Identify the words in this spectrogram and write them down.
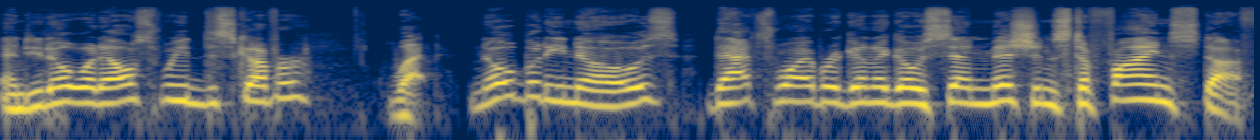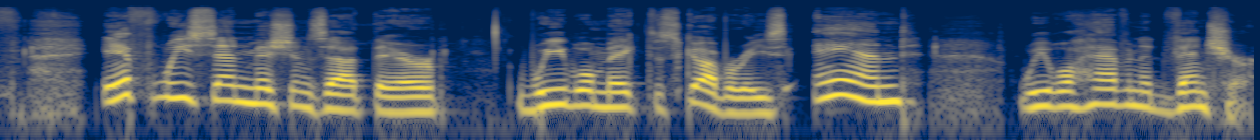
And you know what else we'd discover? What? Nobody knows. That's why we're going to go send missions to find stuff. If we send missions out there, we will make discoveries and we will have an adventure.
